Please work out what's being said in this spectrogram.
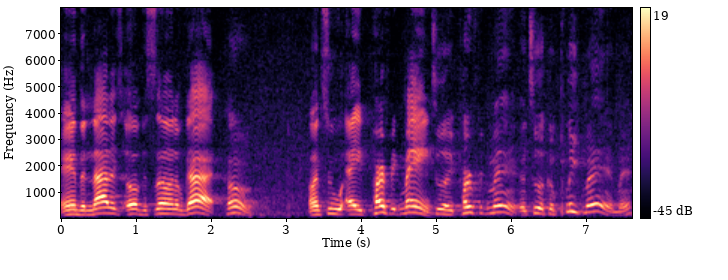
and the knowledge of the Son of God come unto a perfect man, to a perfect man, unto a complete man, man.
